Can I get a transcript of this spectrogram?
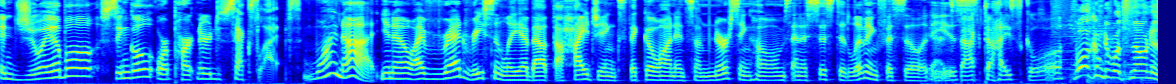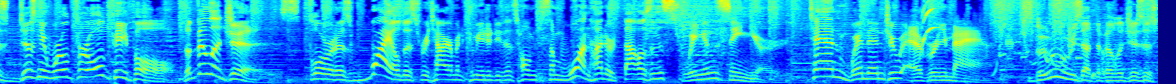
enjoyable, single or partnered sex lives. Why not? You know, I've read recently about the hijinks that go on in some nursing homes and assisted living facilities. Yeah, back to high school. Welcome to what's known as Disney World for old people, the Village Florida's wildest retirement community that's home to some 100,000 swinging seniors. 10 women to every man. Booze at the Villages is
